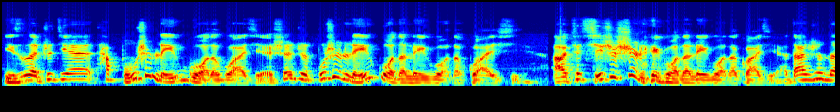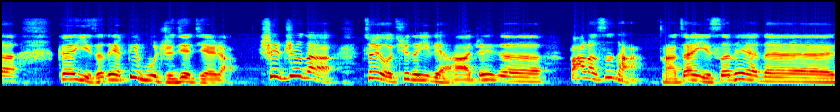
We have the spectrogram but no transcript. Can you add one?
以色列之间，它不是邻国的关系，甚至不是邻国的邻国的关系啊，它其实是邻国的邻国的关系，但是呢，跟以色列并不直接接壤。甚至呢，最有趣的一点啊，这个巴勒斯坦啊，在以色列的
